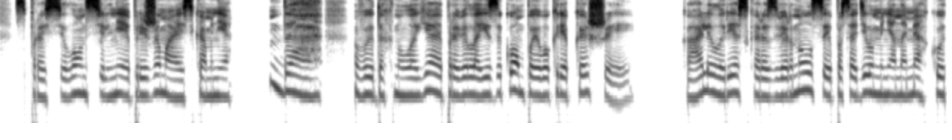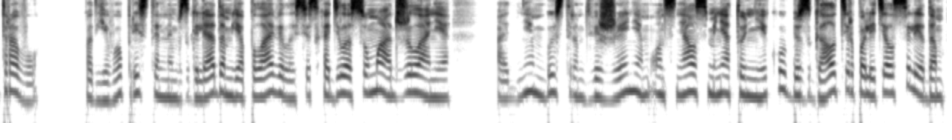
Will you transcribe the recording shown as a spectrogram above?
— спросил он, сильнее прижимаясь ко мне. «Да», — выдохнула я и провела языком по его крепкой шее. Калил резко развернулся и посадил меня на мягкую траву. Под его пристальным взглядом я плавилась и сходила с ума от желания. Одним быстрым движением он снял с меня тунику, бюстгальтер полетел следом.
